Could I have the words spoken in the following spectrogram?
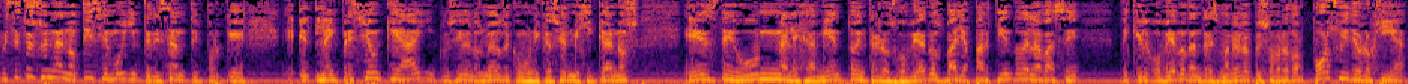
Pues esto es una noticia muy interesante porque eh, la impresión que hay, inclusive en los medios de comunicación mexicanos, es de un alejamiento entre los gobiernos, vaya partiendo de la base de que el gobierno de Andrés Manuel López Obrador, por su ideología,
